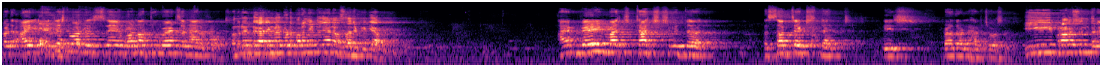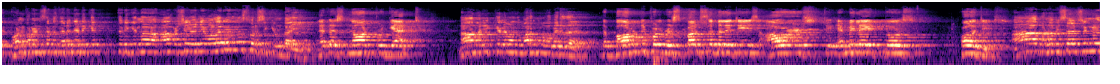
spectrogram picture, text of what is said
But I, I just want to say one or two words and I'll close. ഒന്ന് രണ്ട് കാര്യങ്ങൾ കൂടി പറഞ്ഞിട്ട് ഞാൻ അവസാനിപ്പിക്കാം I am very much touched with the, the subjects that these brethren have chosen. ഈ പ്രാവശ്യം കോൺഫറൻസിന് തെരഞ്ഞെടുക്കത്തിരിക്കുന്ന ആ വിഷയം എന്നെ വളരെയധികം സ്പർശിക്കുണ്ടായി Let us not forget നാം ഒരിക്കലും അത് മറന്നു പോകരുത് the bountiful responsibilities ours to emulate those qualities. ആ ഗുണവിശേഷങ്ങൾ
